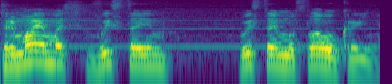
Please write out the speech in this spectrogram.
Тримаємось, вистоїмо, вистоїмо. Слава Україні!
